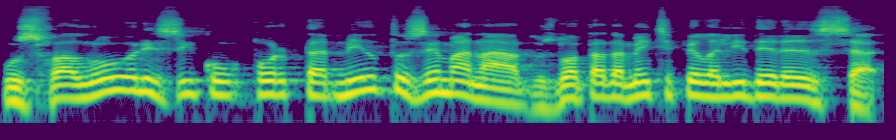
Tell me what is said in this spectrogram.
os valores e comportamentos emanados, notadamente pela liderança,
